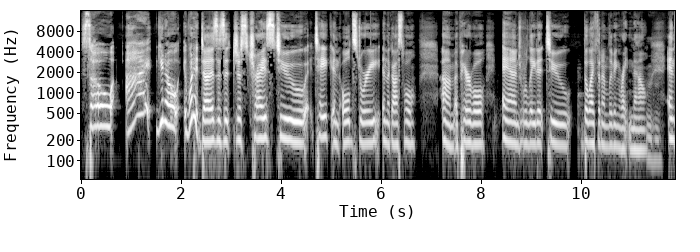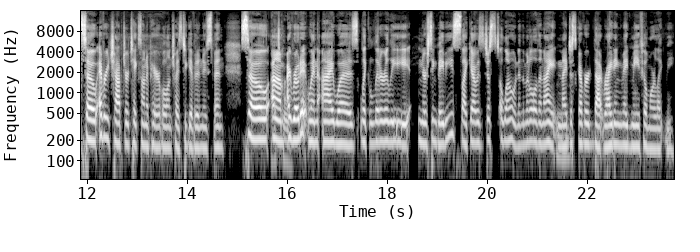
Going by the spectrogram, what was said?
So I, you know, what it does is it just tries to take an old story in the gospel um, a parable and relate it to the life that I'm living right now. Mhm. And so every chapter takes on a parable and tries to give it a new spin. So um, I wrote it when I was like literally nursing babies. Like I was just alone in the middle of the night, and I Mhm. discovered that writing made me feel more like me.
